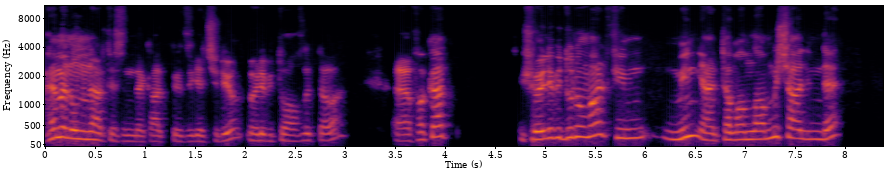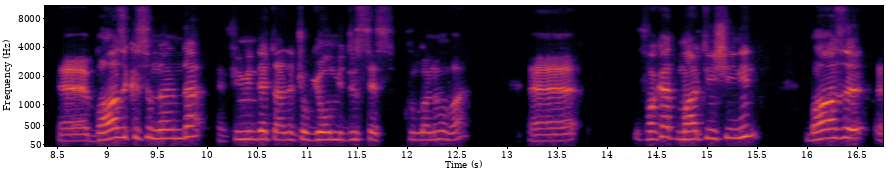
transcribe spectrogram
hemen onun ertesinde kalp krizi geçiriyor. Öyle bir tuhaflık da var. E, fakat şöyle bir durum var. Filmin yani tamamlanmış halinde e, bazı kısımlarında e, filmin detayında çok yoğun bir dış ses kullanımı var. E, fakat Martin Sheen'in bazı e,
